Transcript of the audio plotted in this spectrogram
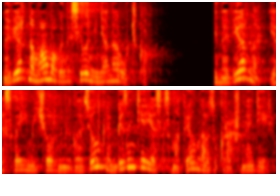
Наверное, мама выносила меня на ручках. И, наверное, я своими черными глазенками без интереса смотрел на разукрашенное дерево.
